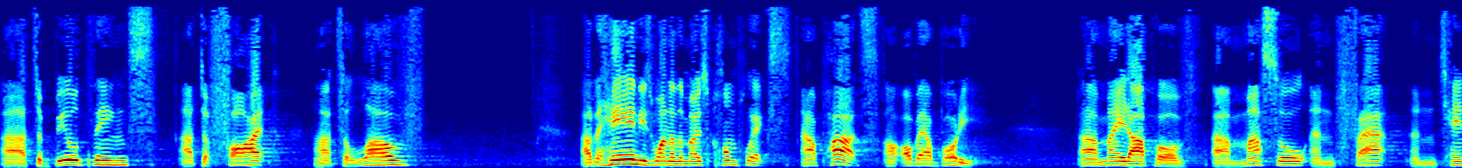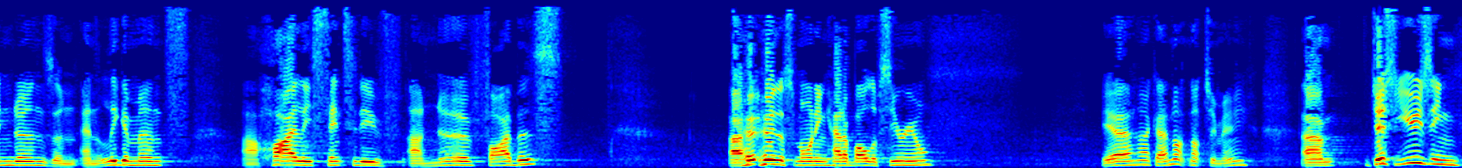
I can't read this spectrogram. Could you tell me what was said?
uh, to build things, uh, to fight, uh, to love. Uh, the hand is one of the most complex uh, parts of our body, made up of muscle and fat and tendons and, and ligaments, highly sensitive nerve fibers. Who, who this morning had a bowl of cereal? Yeah, okay, not, not too many. Um, just using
